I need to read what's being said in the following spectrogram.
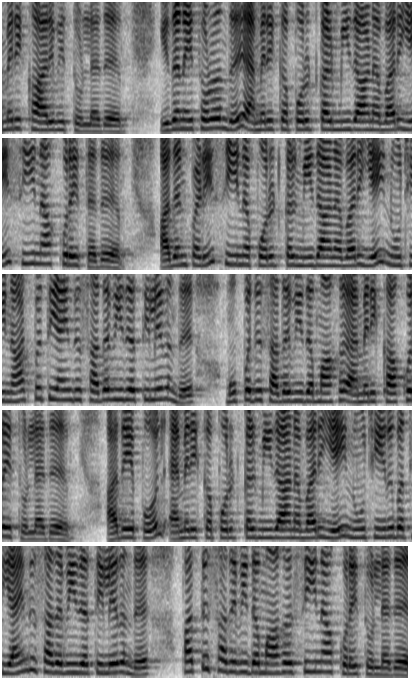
அமெரிக்கா அறிவித்துள்ளது. இதனைத் தொடர்ந்து அமெரிக்க பொருட்கள் மீதான வரியை சீனா குறைத்தது. அதன்படி சீன பொருட்கள் மீதான வரியை நூற்றி நாற்பத்தி ஐந்து சதவீதத்திலிருந்து முப்பது சதவீதமாக அமெரிக்கா குறைத்துள்ளது. அதேபோல் அமெரிக்க பொருட்கள் மீதான வரியை நூற்றி இருபத்தி ஐந்து சதவீதத்திலிருந்து பத்து சதவீதமாக சீனா குறைத்துள்ளது.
